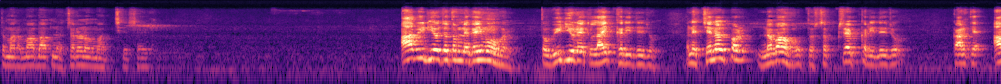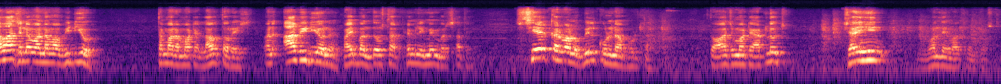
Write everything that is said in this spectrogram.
તમારા મા બાપના ચરણોમાં જ છે સાહેબ. આ વીડિયો જો તમને ગમ્યો હોય તો વિડીયોને એક લાઈક કરી દેજો અને ચેનલ પર નવા હો તો સબસ્ક્રાઈબ કરી દેજો. કારણ કે આવા જ નવા નવા વીડિયો તમારા માટે લાવતો રહીશ અને આ વિડીયોને ભાઈબંધ, દોસ્તાર ફેમિલી મેમ્બર સાથે શેર કરવાનું બિલકુલ ના ભૂલતા. તો આજ માટે આટલું જ. જય હિન્દ. વંદે માતરમ, દોસ્તો.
